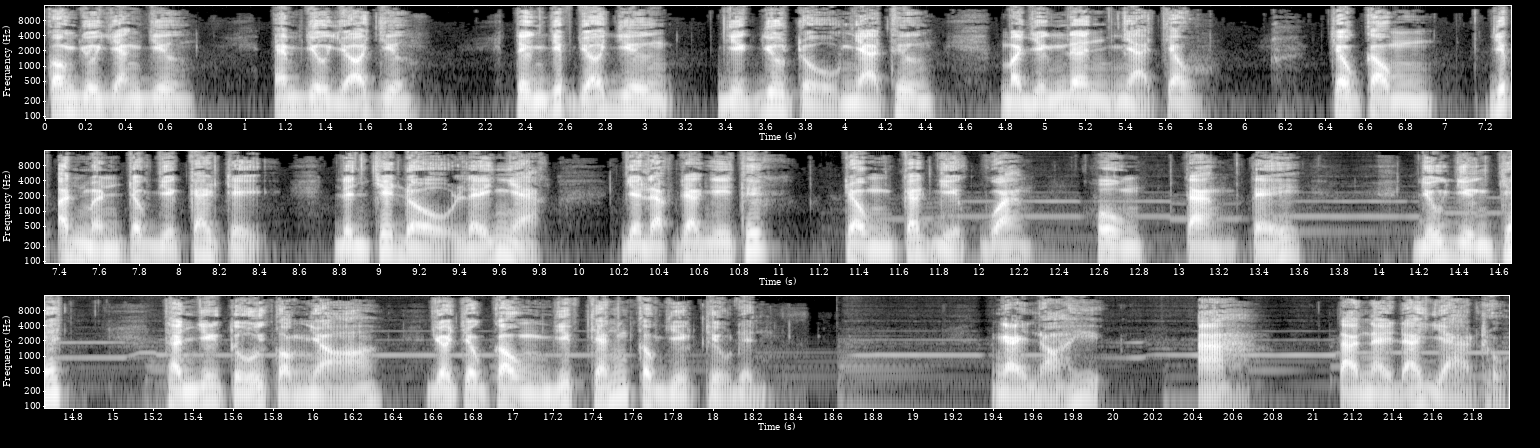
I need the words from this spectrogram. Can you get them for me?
con vua Văn Dương, em vua Võ Dương, từng giúp Võ Dương việc vua trụ nhà thương mà dựng nên nhà châu. Châu công giúp anh mình trong việc cai trị, định chế độ lễ nhạc và đặt ra nghi thức trong các việc quan, hôn, tang tế. Vũ Dương chết, thành dương tuổi còn nhỏ do Châu Công giúp tránh công việc triều đình. Ngài nói, à, ta này đã già rồi,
